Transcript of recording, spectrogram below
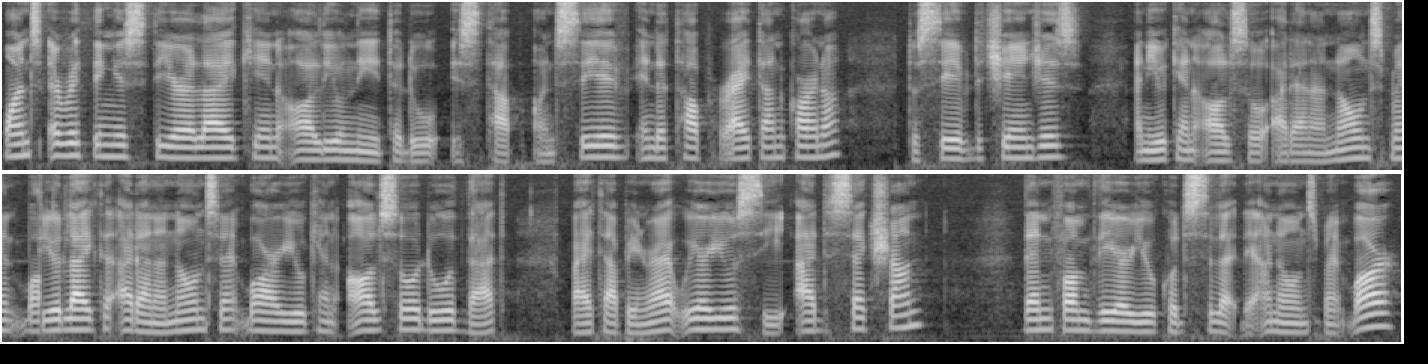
once everything is to your liking all you'll need to do is tap on save in the top right hand corner to save the changes and you can also add an announcement bar. If you'd like to add an announcement bar, you can also do that by tapping right where you see add section. Then from there, you could select the announcement bar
